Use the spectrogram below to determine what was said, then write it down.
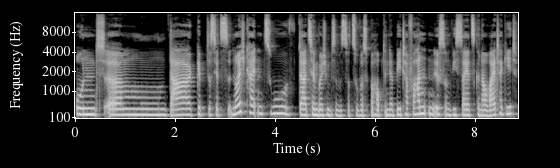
Und ähm, da gibt es jetzt Neuigkeiten zu. Da erzählen wir euch ein bisschen was dazu, was überhaupt in der Beta vorhanden ist und wie es da jetzt genau weitergeht.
